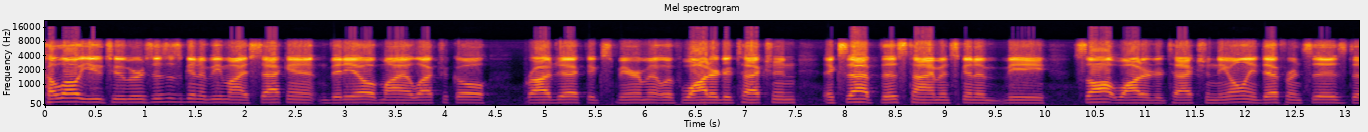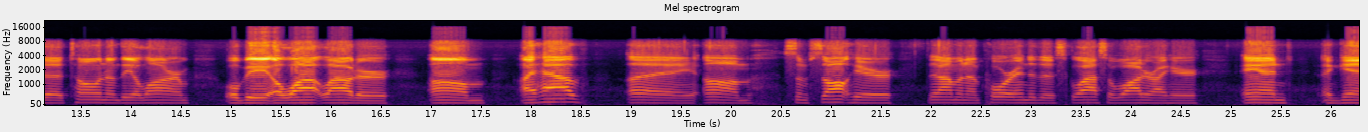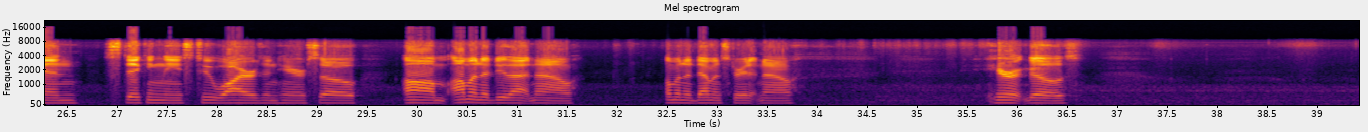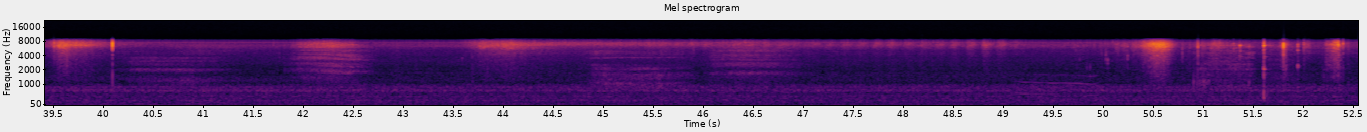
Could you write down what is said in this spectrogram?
Hello YouTubers, this is going to be my second video of my electrical project experiment with water detection except this time it's going to be salt water detection. The only difference is the tone of the alarm will be a lot louder. Um, I have a um, some salt here that I'm going to pour into this glass of water right here and again sticking these two wires in here so um, I'm going to do that now. I'm going to demonstrate it now. Here it goes.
